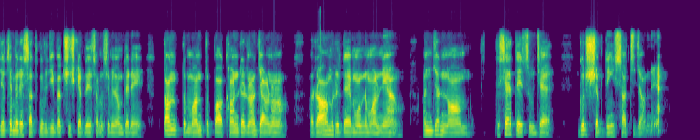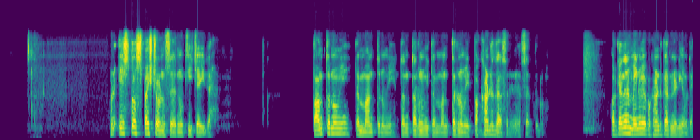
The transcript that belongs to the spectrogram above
ਜਿੱਥੇ ਮੇਰੇ ਸਤਿਗੁਰੂ ਜੀ ਬਖਸ਼ਿਸ਼ ਕਰਦੇ, ਸਾਨੂੰ ਸਮਝਾਉਂਦੇ ਨੇ, ਤੰਤ ਮੰਤ ਪਾਖੰਡ ਨਾ ਜਾਣਾ RAM ਹਿਰਦੈ ਮਨ ਮਾਨਿਆ, ਅੰਜਨ ਨਾਮ ਤਿਸੈ ਤੇ ਸੂਝੈ, ਗੁਰ ਸ਼ਬਦੀ ਸੱਚ ਜਾਣਿਆ। ਹੁਣ ਇਸ ਤੋਂ ਸਪਸ਼ਟ ਹੋਣ ਨੂੰ ਕੀ ਚਾਹੀਦਾ ਤੰਤ ਨੂੰ ਵੀ ਤੇ ਮੰਤ ਨੂੰ ਵੀ, ਤੰਤਰ ਨੂੰ ਵੀ ਤੇ ਮੰਤਰ ਨੂੰ ਵੀ ਪਖੰਡ ਦੱਸ ਰਹੇ ਨੇ ਸਤਿਗੁਰੂ। ਔਰ ਕਹਿੰਦੇ ਨੇ ਮੈਨੂੰ ਇਹ ਪਖੰਡ ਕਰਨੇ ਨਹੀਂ ਆਉਂਦੇ।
